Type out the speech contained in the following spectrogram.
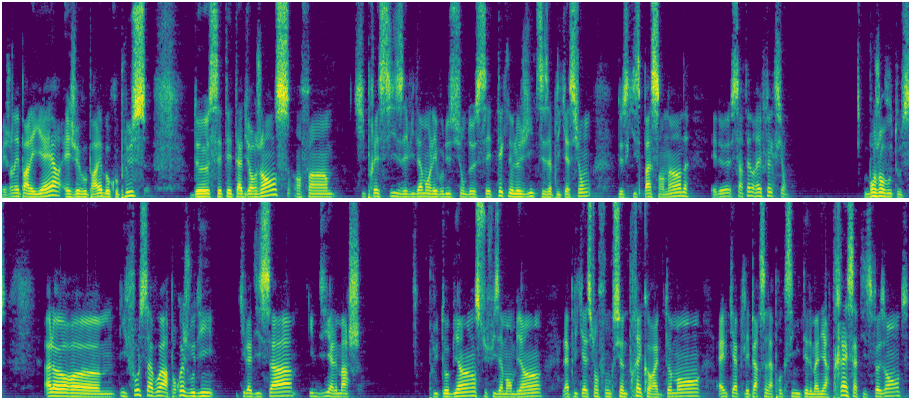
Mais j'en ai parlé hier et je vais vous parler beaucoup plus de cet état d'urgence, enfin qui précise évidemment l'évolution de ces technologies, de ces applications, de ce qui se passe en Inde et de certaines réflexions. Bonjour vous tous. Alors, euh, il faut le savoir, pourquoi je vous dis qu'il a dit ça. Il dit elle marche plutôt bien, suffisamment bien. L'application fonctionne très correctement. Elle capte les personnes à proximité de manière très satisfaisante.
